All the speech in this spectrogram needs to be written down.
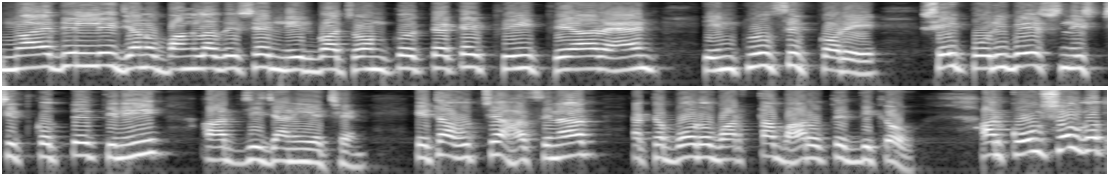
নয়াদিল্লি যেন বাংলাদেশের নির্বাচনটাকে ফ্রি ফেয়ার অ্যান্ড ইনক্লুসিভ করে, সেই পরিবেশ নিশ্চিত করতে তিনি আর্জি জানিয়েছেন। এটা হচ্ছে হাসিনার একটা বড় বার্তা ভারতের দিকেও। আর কৌশলগত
